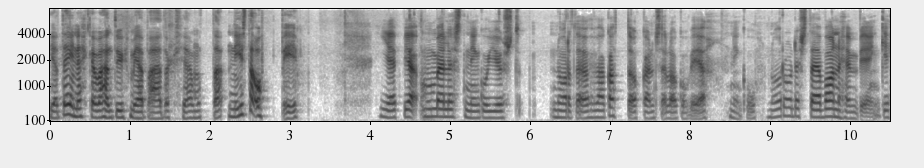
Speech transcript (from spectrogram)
ja tein ehkä vähän tyhmiä päätöksiä, mutta niistä oppii. Jep, ja mun mielestä niin kuin just nuorten on hyvä katsoa myös elokuvia niin kuin nuoruudesta ja vanhempienkin,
